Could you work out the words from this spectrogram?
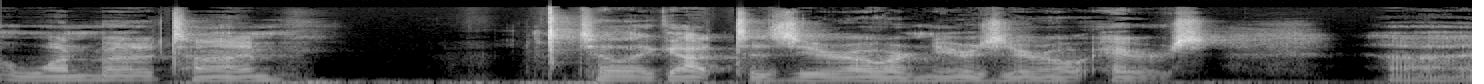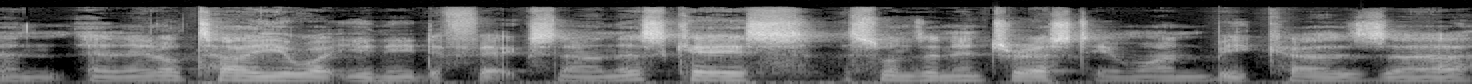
one at a time until I got to zero or near zero errors. Uh, and, and it'll tell you what you need to fix. Now in this case, this one's an interesting one because uh,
